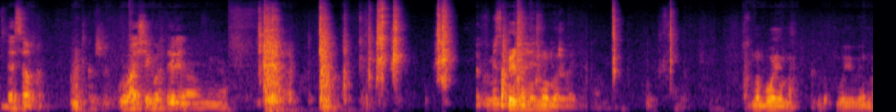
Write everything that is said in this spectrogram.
Де саме? У вашій квартирі? Да, у меня. Документи номер. З набоями бойовими.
